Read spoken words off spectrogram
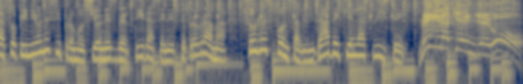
Las opiniones y promociones vertidas en este programa son responsabilidad de quien las dice. ¡Mira quién llegó!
